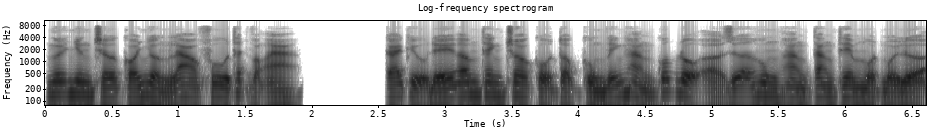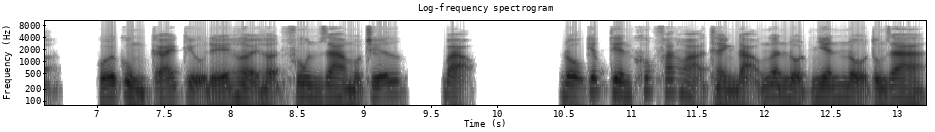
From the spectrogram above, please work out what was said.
ngươi nhưng chớ có nhường Lao Phu thất vọng a. À. Cái cựu đế âm thanh cho cổ tộc cùng Vĩnh Hằng quốc độ ở giữa hung hăng tăng thêm một mùi lửa, cuối cùng cái cựu đế hời hợt phun ra một chữ, bạo. Độ kiếp tiên khúc phát hỏa thành đạo ngân đột nhiên nổ tung ra,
